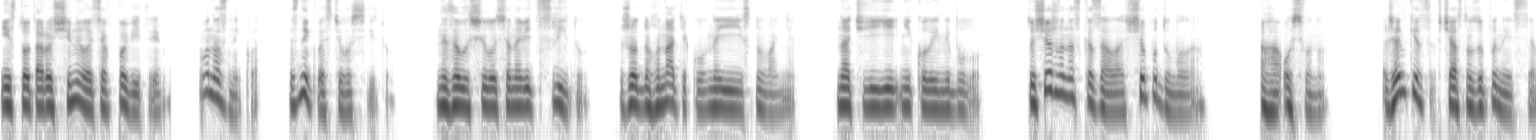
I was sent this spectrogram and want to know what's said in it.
Істота розчинилася в повітрі. Вона зникла, зникла з цього світу. Не залишилося навіть сліду, жодного натяку на її існування, наче її ніколи й не було. То що ж вона сказала, що подумала? Ага, ось воно. Дженкінс вчасно зупинився.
